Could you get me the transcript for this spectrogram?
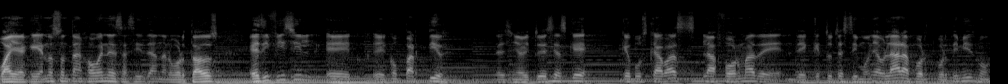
vaya que ya no son tan jóvenes así tan alborotados es difícil eh, eh, compartir el Señor y tú decías que, que buscabas la forma de, que tu testimonio hablara por, por ti mismo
